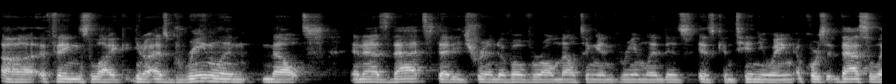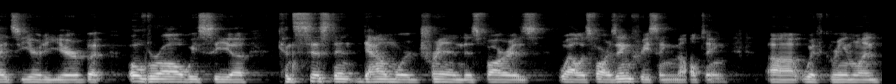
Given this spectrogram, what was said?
uh, things like, you know, as Greenland melts, and as that steady trend of overall melting in Greenland is is continuing, of course, it vacillates year to year, but overall we see a consistent downward trend as far as well as far as increasing melting uh, with Greenland.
